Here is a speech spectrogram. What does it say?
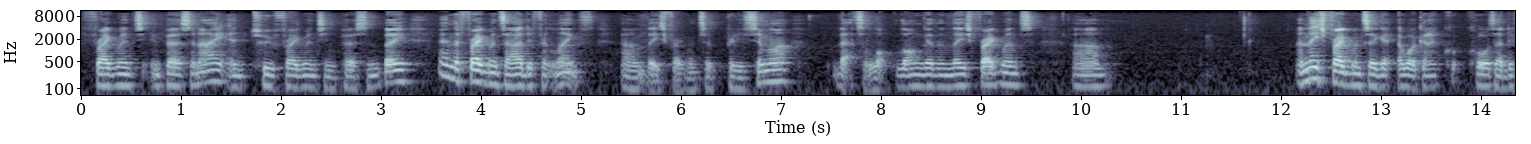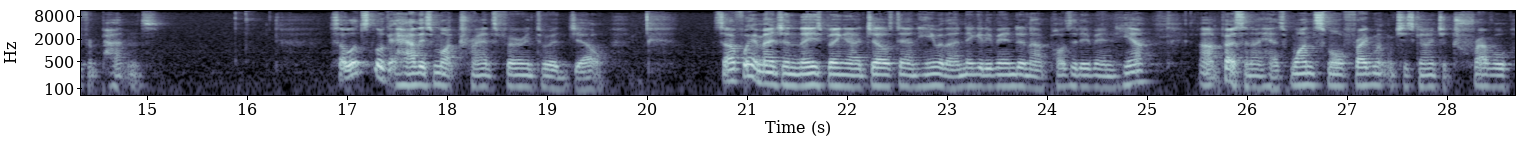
fragments in person A and two fragments in person B, and the fragments are different lengths. Um, these fragments are pretty similar. That's a lot longer than these fragments. Um, and these fragments are, are what going to cause our different patterns. So let's look at how this might transfer into a gel. So if we imagine these being our gels down here with our negative end and our positive end here, uh, person A has one small fragment which is going to travel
